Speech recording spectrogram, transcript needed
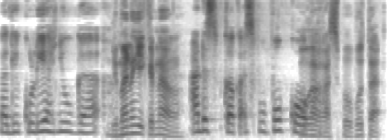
lagi kuliah juga Di mana Ki kenal? ada kakak sepupuku Oh, kakak sepupu tak.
